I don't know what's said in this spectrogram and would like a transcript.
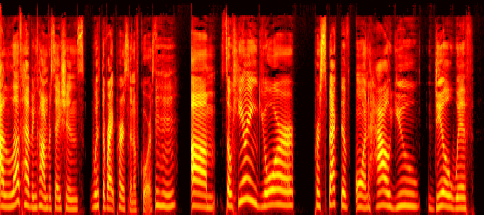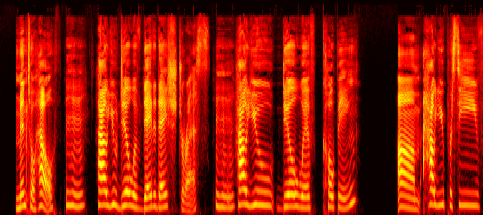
I love having conversations with the right person, of course. Mhm. Um, so hearing your perspective on how you deal with mental health, Mhm. how you deal with day to day stress, Mhm. how you deal with coping, um, how you perceive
